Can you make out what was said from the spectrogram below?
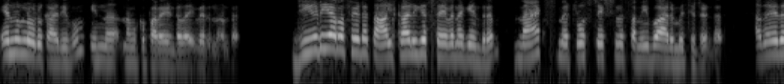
എന്നുള്ള ഒരു കാര്യവും ഇന്ന് നമുക്ക് പറയേണ്ടതായി വരുന്നുണ്ട്. ജി ഡി ആർ എഫയുടെ താൽക്കാലിക സേവന കേന്ദ്രം മാക്സ് മെട്രോ സ്റ്റേഷന് സമീപം ആരംഭിച്ചിട്ടുണ്ട്. അതായത്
